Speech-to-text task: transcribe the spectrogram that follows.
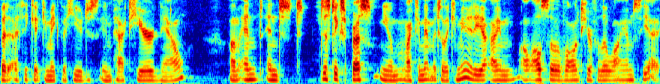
but I think it can make the huge impact here now, um, and and st- just express you know my commitment to the community. I'm also a volunteer for the YMCA,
